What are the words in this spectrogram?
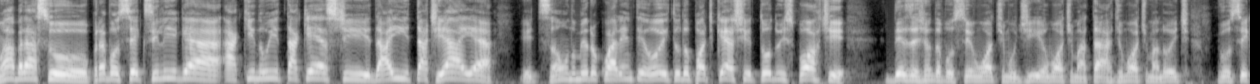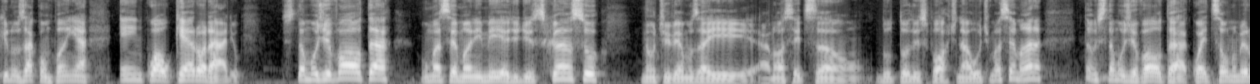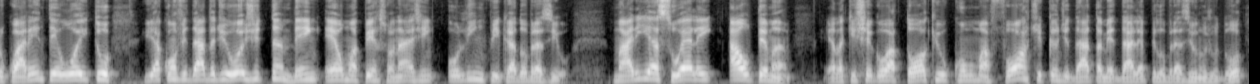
Um abraço para você que se liga aqui no Itacast da Itatiaia, edição número 48 do podcast Todo Esporte. Desejando a você um ótimo dia, uma ótima tarde, uma ótima noite, você que nos acompanha em qualquer horário. Estamos de volta, uma semana e meia de descanso. Não tivemos aí a nossa edição do Todo Esporte na última semana, então estamos de volta com a edição número 48 e a convidada de hoje também é uma personagem olímpica do Brasil, Maria Suelen Alteman. Ela que chegou a Tóquio como uma forte candidata à medalha pelo Brasil no judô,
